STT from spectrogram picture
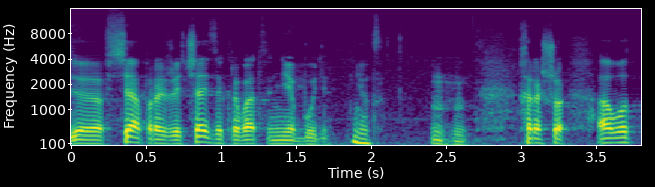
э, вся проезжая часть закрываться не будет. Нет. Хорошо. А вот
